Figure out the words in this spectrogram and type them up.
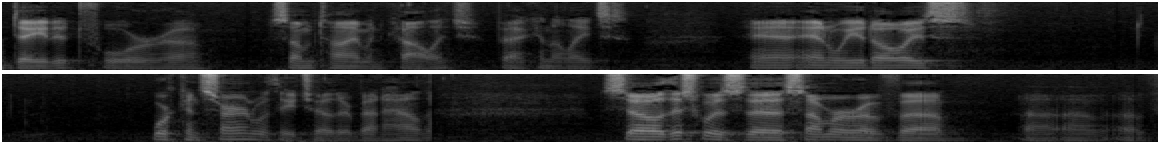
dated for uh, some time in college back in the late, and, and we had always were concerned with each other about how. The, so this was the summer of uh, uh, of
